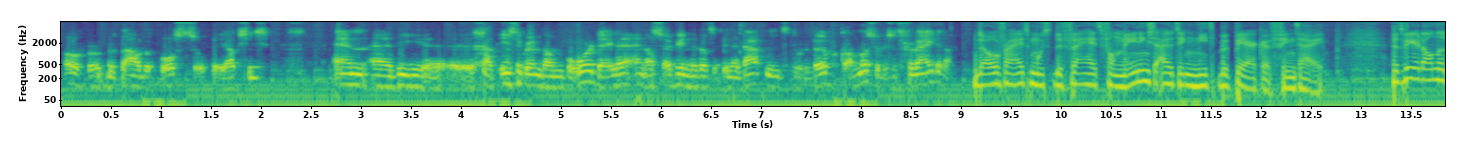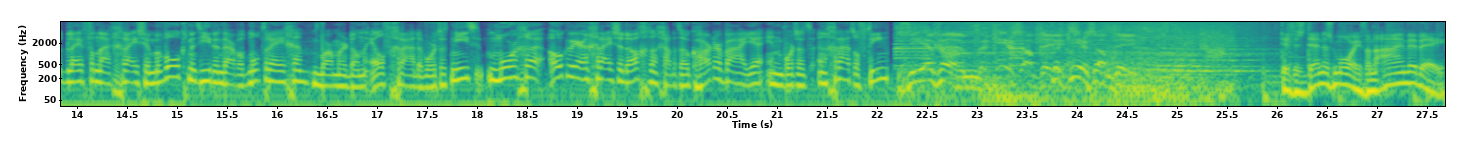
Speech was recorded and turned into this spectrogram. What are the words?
over bepaalde posts of reacties. En uh, die uh, gaat Instagram dan beoordelen. En als zij vinden dat het inderdaad niet door de beugel kan, dan zullen ze het verwijderen. De overheid moet de vrijheid van meningsuiting niet beperken, vindt hij. Het weer dan, het blijft vandaag grijs en bewolkt met hier en daar wat motregen. Warmer dan 11 graden wordt het niet. Morgen ook weer een grijze dag, dan gaat het ook harder waaien en wordt het een graad of 10. ZFM, verkeersupdate. verkeersupdate. Dit is Dennis Mooij van de ANWB.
